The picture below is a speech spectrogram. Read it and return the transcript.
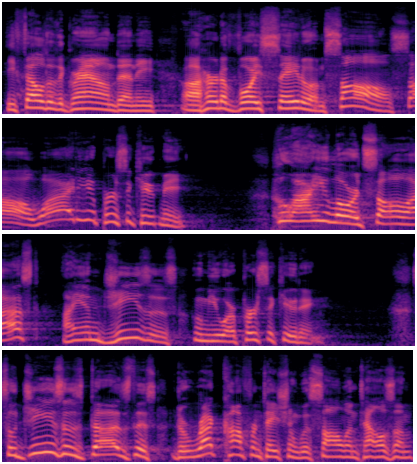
He fell to the ground and he uh, heard a voice say to him, Saul, Saul, why do you persecute me? Who are you, Lord? Saul asked. I am Jesus, whom you are persecuting. So Jesus does this direct confrontation with Saul and tells him,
